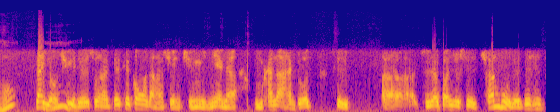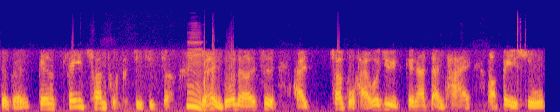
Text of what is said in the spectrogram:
哦，那有趣的就是说呢，这次共和党的选群里面呢，我们看到很多是呃值得关注，是川普的支持者跟跟非川普的支持者，嗯，有很多呢是还。川普还会去跟他站台啊背书，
